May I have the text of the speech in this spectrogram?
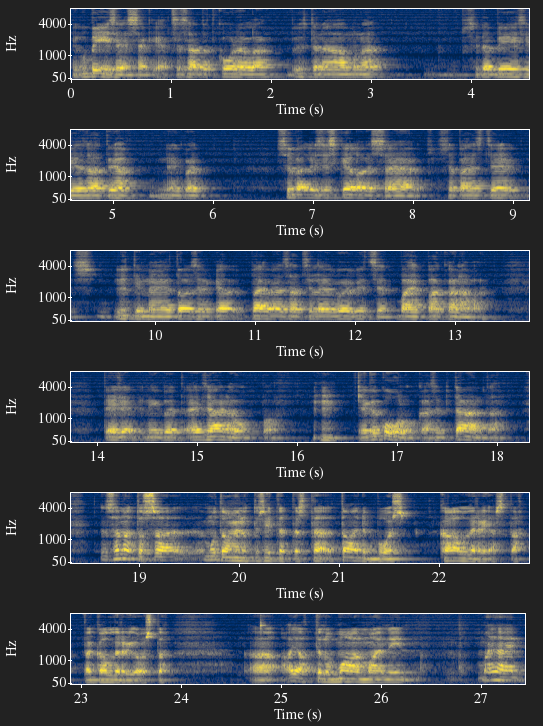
niin kuin biiseissäkin. Että sä saatat kuunnella yhtenä aamuna sitä biisiä ja saat ihan niin kuin, syvällisissä keloissa ja sä pääset siihen ytimeen ja toisen päivän saat silleen, voi vitsi, että vaihdepaa kanavaa. ei se, niin kuin, että ei se aina uppoa. Mm-hmm. Eikä kuulukaan, se pitää antaa. Sanoit tuossa muutama minuutti sitten tästä Taideboys galleriasta tai gallerioista ajattelumaailmaa, niin mä jäin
